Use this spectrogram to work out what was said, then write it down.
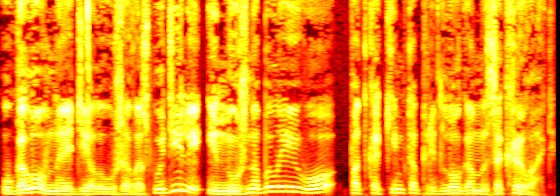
Уголовное дело уже возбудили, и нужно было его под каким-то предлогом закрывать.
